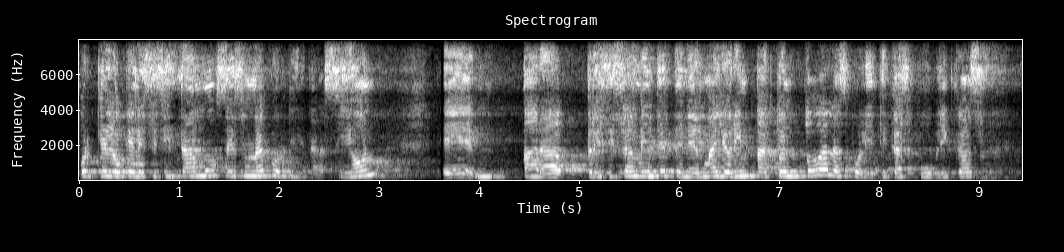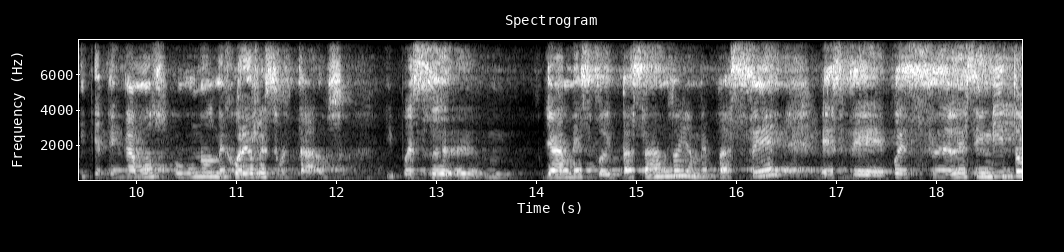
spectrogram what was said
porque lo que necesitamos es una coordinación. Eh, para precisamente tener mayor impacto en todas las políticas públicas y que tengamos unos mejores resultados. Y pues eh, eh, ya me estoy pasando, ya me pasé. Este, pues les invito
